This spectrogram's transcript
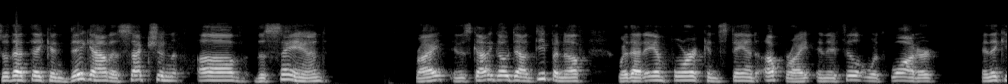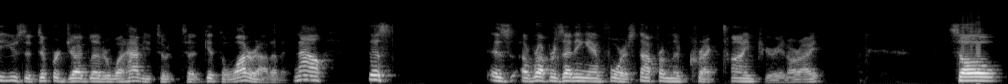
so that they can dig out a section of the sand, right? And it's got to go down deep enough where that amphora can stand upright and they fill it with water and they can use a dipper juglet or what have you to, to get the water out of it. Now, this is a representing amphora. It's not from the correct time period, all right? So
